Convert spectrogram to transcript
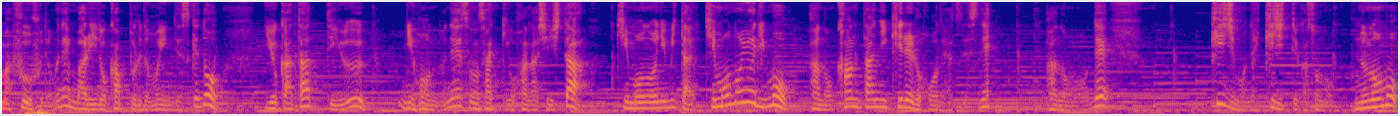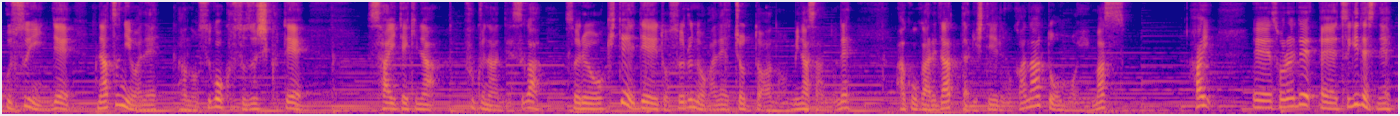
まあ、夫婦でもねマリードカップルでもいいんですけど浴衣っていう日本のねそのさっきお話しした着物に見た着物よりもあの簡単に着れる方のやつですね。あので生地もね生地っていうかその布も薄いんで夏にはねあのすごく涼しくて最適な服なんですがそれを着てデートするのがねちょっとあの皆さんのね憧れだったりしているのかなと思います。はい、えー、それで、えー、次ですね。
